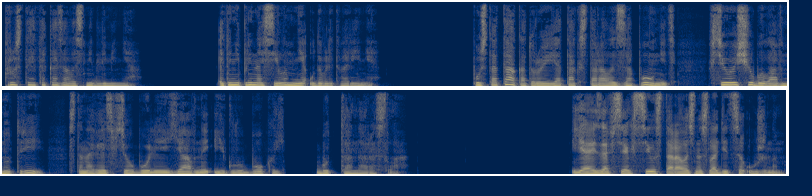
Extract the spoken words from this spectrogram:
просто это казалось не для меня. Это не приносило мне удовлетворения. Пустота, которую я так старалась заполнить, все еще была внутри, становясь все более явной и глубокой, будто она росла. Я изо всех сил старалась насладиться ужином,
